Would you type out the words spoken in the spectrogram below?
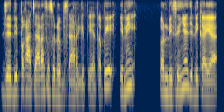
jadi pengacara sesudah besar gitu ya. Tapi ini kondisinya jadi kayak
